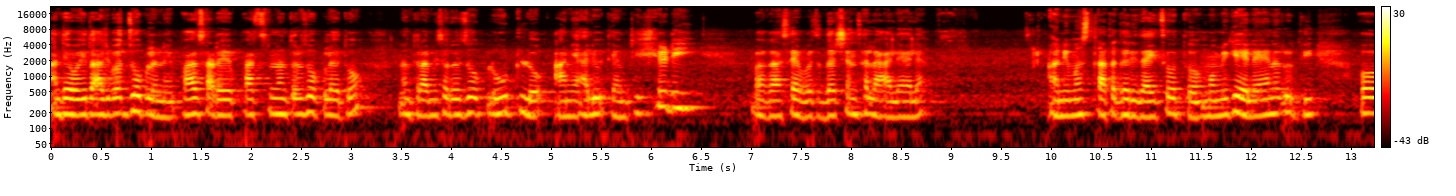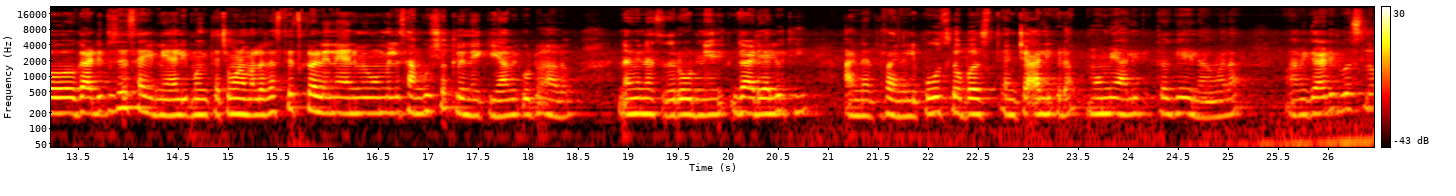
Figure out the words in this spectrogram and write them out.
आणि तेव्हा इथं अजिबात झोपलं नाही. पाच साडेपाच नंतर झोपला तो नंतर आम्ही सगळे झोपलो उठलो आणि आली होती आमची शिर्डी. बघा साहेबाचं दर्शन झालं. आल्या आल्या. आणि मस्त आता घरी जायचं होतं. मम्मी घ्यायला येणार होती. गाडी दुसऱ्या साईडने आली. मग त्याच्यामुळे मला रस्तेच कळले नाही आणि मी मम्मीला सांगू शकले नाही की आम्ही कुठून आलो. नवीनच रोडने गाडी आली होती आणि नंतर फायनली पोहोचलो बस त्यांच्या अलीकडं. मम्मी आली तिथं घ्यायला आम्हाला. आम्ही गाडीत बसलो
